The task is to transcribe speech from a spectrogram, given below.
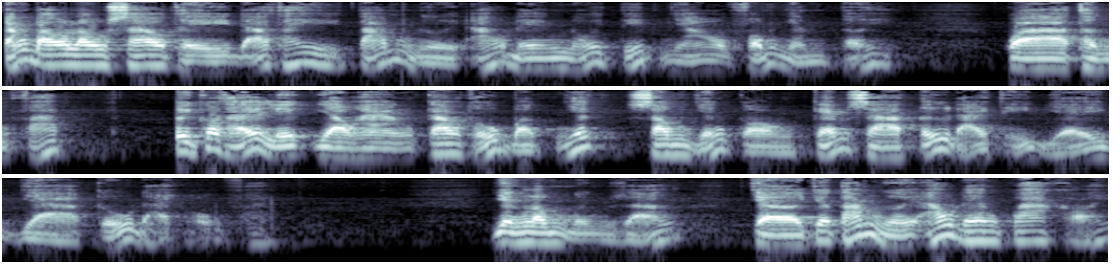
Chẳng bao lâu sau thì đã thấy tám người áo đen nối tiếp nhau phóng nhanh tới. Qua thân pháp, tuy có thể liệt vào hàng cao thủ bậc nhất, song vẫn còn kém xa tứ đại thị vệ và cửu đại hộ pháp. Dân Long mừng rỡ, chờ cho tám người áo đen qua khỏi,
